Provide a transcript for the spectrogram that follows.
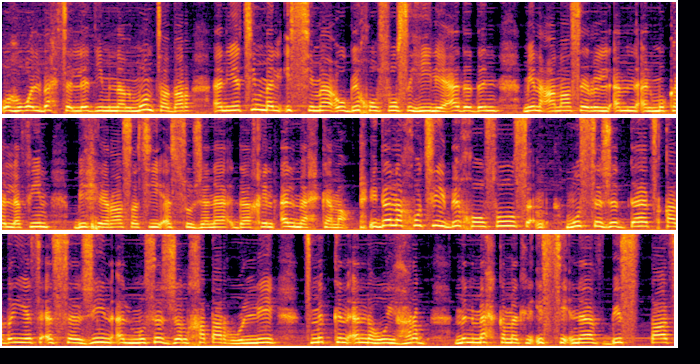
وهو البحث الذي من المنتظر أن يتم الاستماع بخصوصه لعدد من عناصر الأمن المكلفين بحراسة السجناء داخل المحكمة. إذا أخوتي بخصوص مستجدات قضية السجين المسجل خطر واللي تمكن أنه يهرب من محكمة الاستئناف بسطات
